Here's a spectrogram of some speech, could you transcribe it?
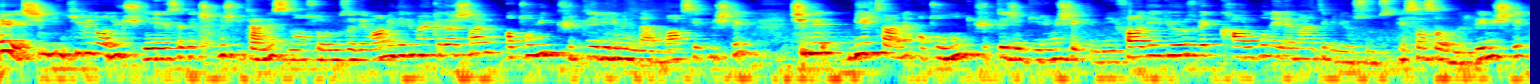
Evet, şimdi 2013 LYS'de çıkmış bir tane sınav sorumuza devam edelim arkadaşlar. Atomik kütle biriminden bahsetmiştik. Şimdi bir tane atomun kütlece birimi şeklinde ifade ediyoruz ve karbon elementi biliyorsunuz esas alınır demiştik.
